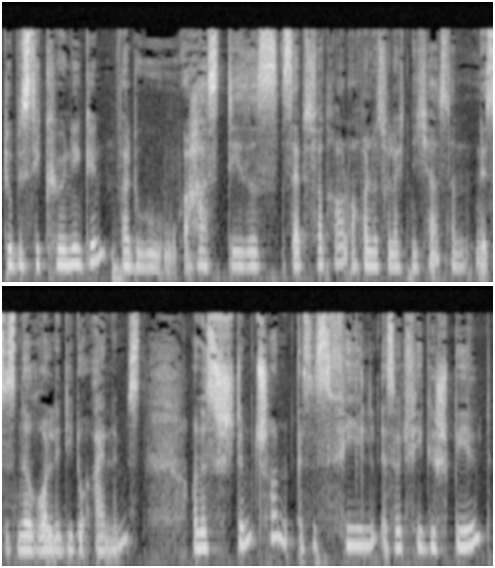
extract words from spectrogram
Du bist die Königin, weil du hast dieses Selbstvertrauen, auch wenn du es vielleicht nicht hast, dann ist es eine Rolle, die du einnimmst. Und es stimmt schon, es ist viel, es wird viel gespielt.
